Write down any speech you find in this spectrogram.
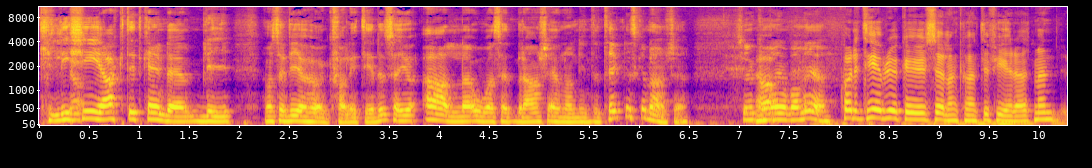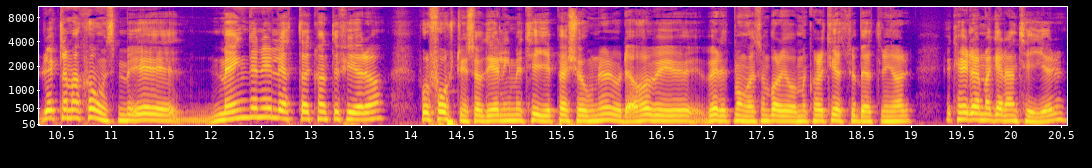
klichéaktigt kan ju det bli. Man säger vi har hög kvalitet. Det säger ju alla oavsett bransch, även om det inte är tekniska branscher. Så hur kan ja. man jobba med det? Kvalitet brukar ju sällan kvantifieras, men reklamationsmängden är lätt att kvantifiera. Vår forskningsavdelning med tio personer och där har vi ju väldigt många som bara jobbar med kvalitetsförbättringar. Vi kan ju lämna garantier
